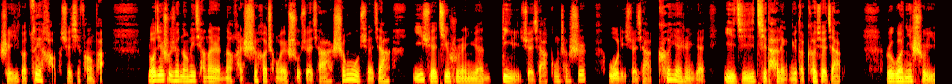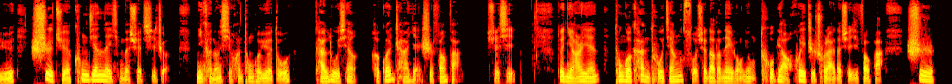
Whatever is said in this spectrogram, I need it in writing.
是一个最好的学习方法。逻辑数学能力强的人呢，很适合成为数学家、生物学家、医学技术人员、地理学家、工程师、物理学家、科研人员以及其他领域的科学家。如果你属于视觉空间类型的学习者，你可能喜欢通过阅读、看录像和观察演示方法学习。对你而言，通过看图将所学到的内容用图表绘制出来的学习方法，是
